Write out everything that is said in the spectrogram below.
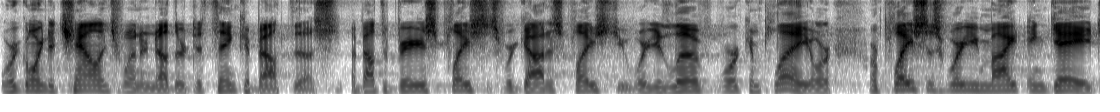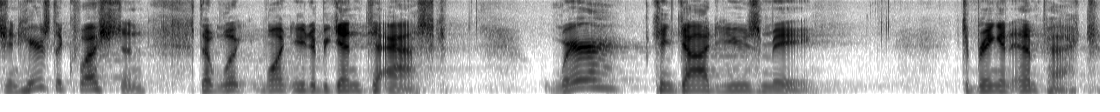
we're going to challenge one another to think about this, about the various places where God has placed you, where you live, work, and play, or, or places where you might engage. And here's the question that we want you to begin to ask Where can God use me to bring an impact,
